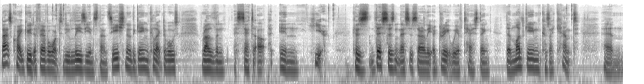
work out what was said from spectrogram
That's quite good if I ever want to do lazy instantiation of the game collectibles rather than set it up in here. Because this isn't necessarily a great way of testing the mud game because I can't um,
